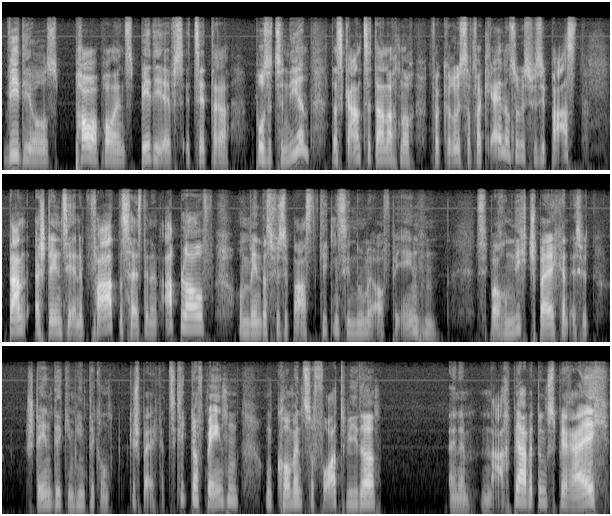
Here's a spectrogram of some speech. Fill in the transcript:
Videos, PowerPoints, PDFs etc. positionieren, das Ganze dann auch noch vergrößern, verkleinern, so wie es für Sie passt. Dann erstellen Sie einen Pfad, das heißt einen Ablauf und wenn das für Sie passt, klicken Sie nur mehr auf Beenden. Sie brauchen nicht speichern, es wird ständig im Hintergrund gespeichert. Sie klicken auf Beenden und kommen sofort wieder einem Nachbearbeitungsbereich.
